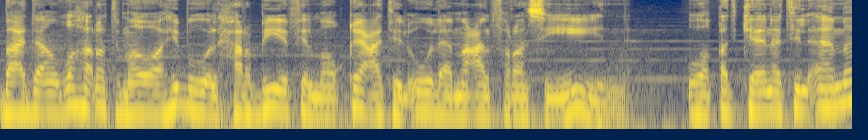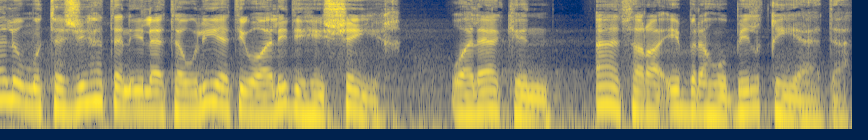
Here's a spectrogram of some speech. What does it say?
بعد أن ظهرت مواهبه الحربية في الموقعة الأولى مع الفرنسيين. وقد كانت الآمال متجهة إلى تولية والده الشيخ ولكن آثر ابنه بالقيادة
